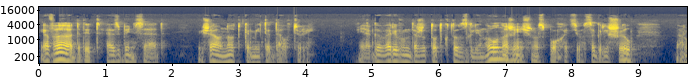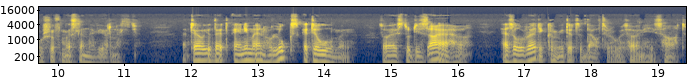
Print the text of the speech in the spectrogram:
You have heard that it has been said, we shall not commit adultery. Я говорю вам, даже тот, кто взглянул на женщину с похотью, согрешил, нарушив мысленно верность. I tell you that any man who looks at a woman so as to desire her has already committed adultery with her in his heart.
